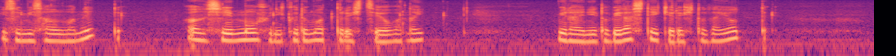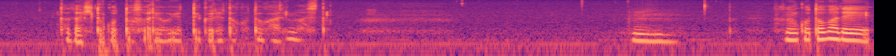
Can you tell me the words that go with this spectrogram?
泉さんはねって安心毛布にくるまってる必要はない未来に飛び出していける人だよってただ一言それを言ってくれたことがありました。うん。その言葉で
